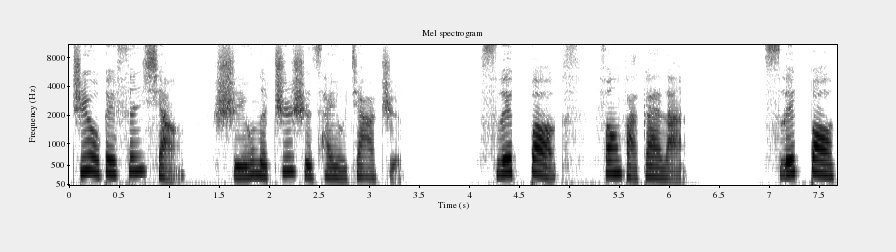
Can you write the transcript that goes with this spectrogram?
只有被分享使用的知识才有价值。Slipbox 方法概览：Slipbox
